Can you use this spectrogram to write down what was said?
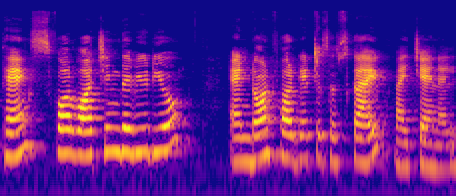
Thanks for watching the video and don't forget to subscribe my channel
